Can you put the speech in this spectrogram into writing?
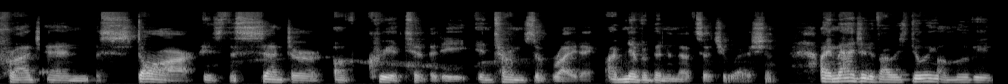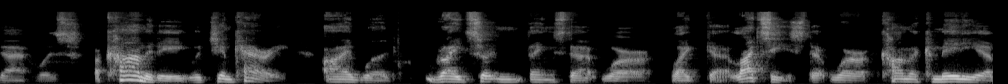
project and the star is the center of creativity in terms of writing. I've never been in that situation. I imagine if I was doing a movie that was a comedy with Jim Carrey, I would write certain things that were like uh, Lazzis that were comic commedia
